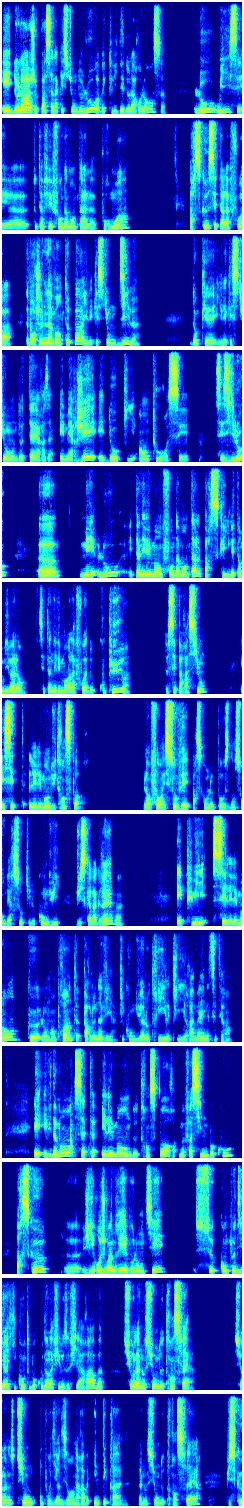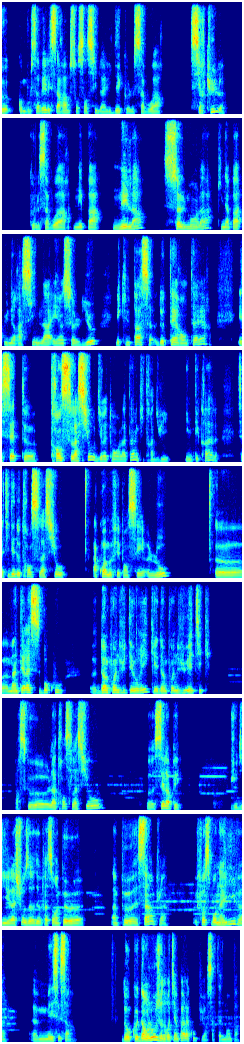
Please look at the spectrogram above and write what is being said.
Et de là, je passe à la question de l'eau avec l'idée de la relance. L'eau, oui, c'est tout à fait fondamental pour moi parce que c'est à la fois, d'abord, je ne l'invente pas, il est question d'îles, donc il est question de terres émergées et d'eau qui entoure ces, ces îlots. mais l'eau est un élément fondamental parce qu'il est ambivalent. C'est un élément à la fois de coupure, de séparation, et c'est l'élément du transport. L'enfant est sauvé parce qu'on le pose dans son berceau qui le conduit jusqu'à la grève, et puis c'est l'élément que l'on emprunte par le navire, qui conduit à l'autre île, qui y ramène, etc. Et évidemment, cet élément de transport me fascine beaucoup parce que euh, j'y rejoindrai volontiers ce qu'on peut dire et qui compte beaucoup dans la philosophie arabe sur la notion de transfert sur la notion, on pourrait dire, disons en arabe, intégral, la notion de transfert, puisque, comme vous le savez, les Arabes sont sensibles à l'idée que le savoir circule, que le savoir n'est pas né là, seulement là, qu'il n'a pas une racine là et un seul lieu, mais qu'il passe de terre en terre. Et cette euh, translation, dirait-on en latin, qui traduit intégral, cette idée de translation, à quoi me fait penser l'eau m'intéresse beaucoup euh, d'un point de vue théorique et d'un point de vue éthique, parce que euh, la translation, c'est la paix. Je dis la chose de façon un peu, un peu simple, faussement naïve, mais c'est ça. Donc dans l'eau, je ne retiens pas la coupure, certainement pas.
